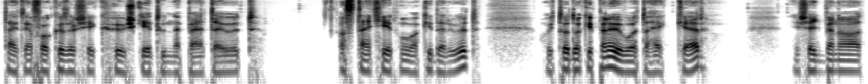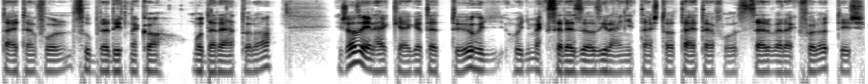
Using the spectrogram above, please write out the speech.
Titanfall közösség hősként ünnepelte őt. Aztán egy hét múlva kiderült, hogy tulajdonképpen ő volt a hacker, és egyben a Titanfall subredditnek a moderátora, és azért hackelgetett ő, hogy, hogy megszerezze az irányítást a Titanfall szerverek fölött, és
